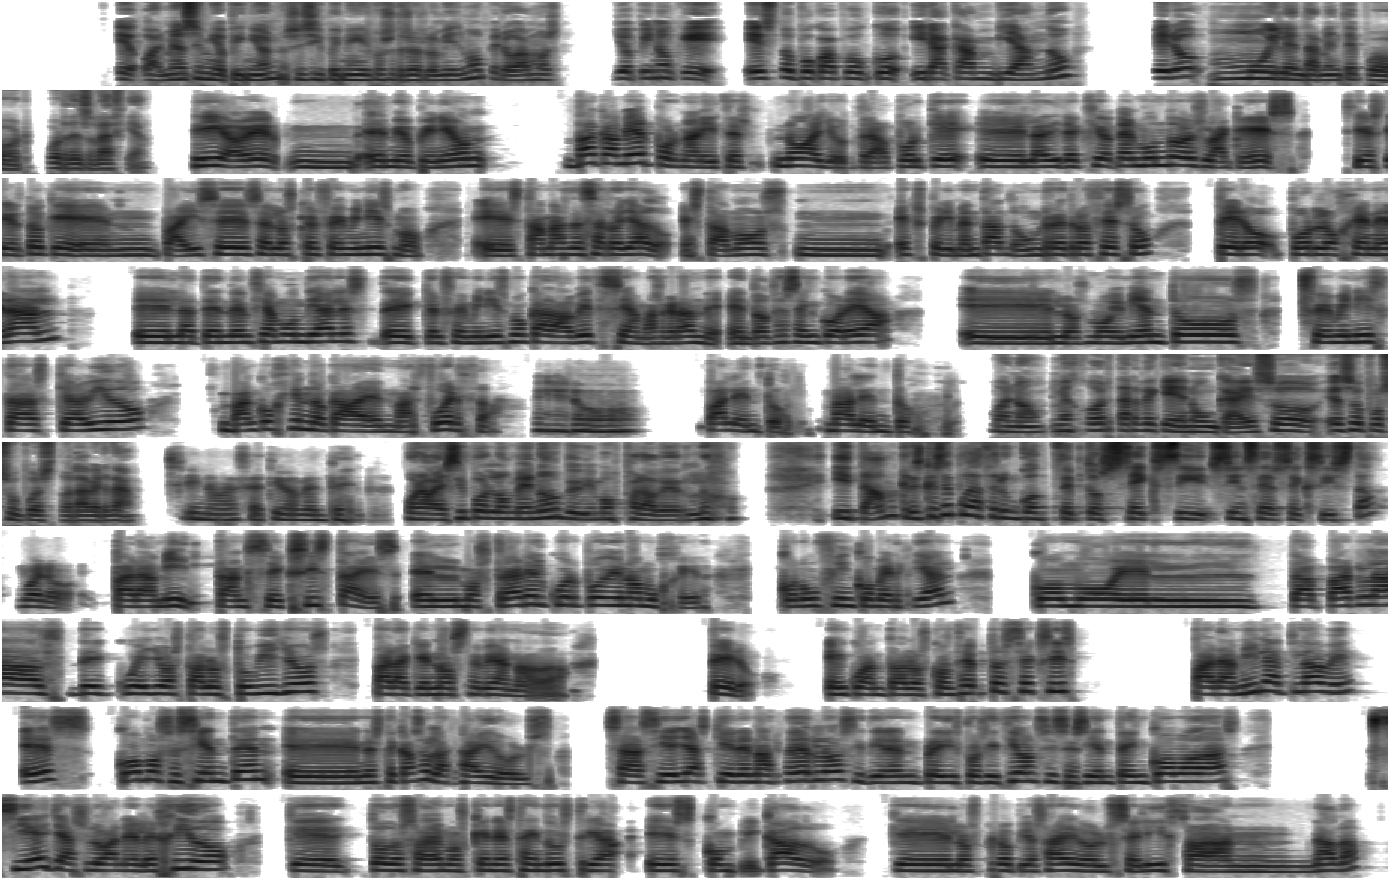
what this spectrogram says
Eh, o al menos en mi opinión, no sé si opináis vosotros lo mismo, pero vamos, yo opino que esto poco a poco irá cambiando, pero muy lentamente, por, por desgracia. Sí, a ver, mm, en mi opinión, va a cambiar por narices, no hay otra, porque eh, la dirección del mundo es la que es. Sí es cierto que en países en los que el feminismo eh, está más desarrollado estamos mm, experimentando un retroceso, pero por lo general eh, la tendencia mundial es que el feminismo cada vez sea más grande. Entonces en Corea eh, los movimientos feministas que ha habido van cogiendo cada vez más fuerza, pero va lento, va lento. Bueno, mejor tarde que nunca, eso, eso por supuesto, la verdad. Sí, no, efectivamente. Bueno, a ver si por lo menos vivimos para verlo. Y Tam, ¿crees que se puede hacer un concepto sexy sin ser sexista? Bueno, para mí tan sexista es el mostrar el cuerpo de una mujer con un fin comercial como el taparlas de cuello hasta los tobillos para que no se vea nada. Pero en cuanto a los conceptos sexys, para mí la clave es cómo se sienten, eh, en este caso, las idols. O sea, si ellas quieren hacerlo, si tienen predisposición, si se sienten cómodas, si ellas lo han elegido, que todos sabemos que en esta industria es complicado que los propios idols elijan nada,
